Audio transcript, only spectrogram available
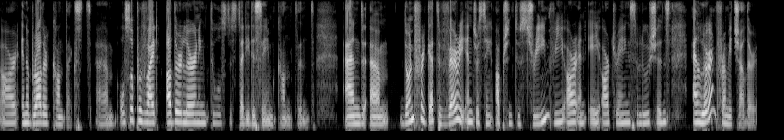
AR in a broader context. Um, also, provide other learning tools to study the same content. And um, don't forget the very interesting option to stream VR and AR training solutions and learn from each other.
